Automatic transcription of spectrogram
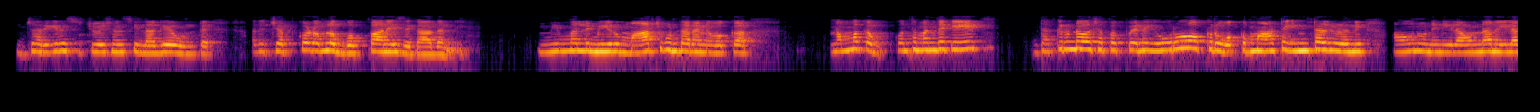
జరిగిన సిచ్యువేషన్స్ ఇలాగే ఉంటాయి. అది చెప్పుకోవడంలో గొప్ప అనేసి కాదండి. మిమ్మల్ని మీరు మార్చుకుంటారనే ఒక నమ్మకం. కొంతమందికి దగ్గరుండే వాళ్ళు చెప్పకపోయినా ఎవరో ఒకరు ఒక మాట ఇంటారు చూడండి. అవును నేను ఇలా ఉన్నాను ఇలా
